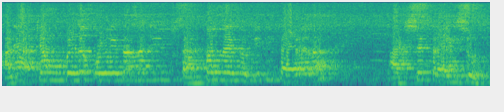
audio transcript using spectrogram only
आणि अख्ख्या मुंबईचा पोल घेताना जी सॅम्पल साईज होती ती त्यावेळेला आठशे त्र्याऐंशी होती.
